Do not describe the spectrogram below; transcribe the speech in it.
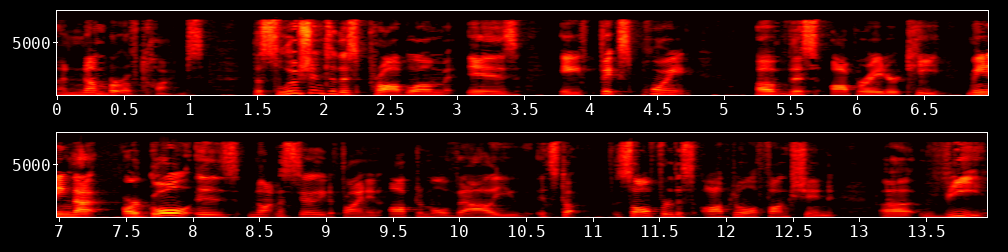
a number of times. The solution to this problem is a fixed point of this operator t, meaning that our goal is not necessarily to find an optimal value, it's to solve for this optimal function uh, v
